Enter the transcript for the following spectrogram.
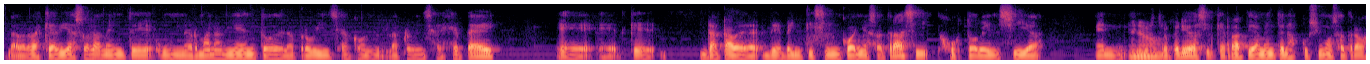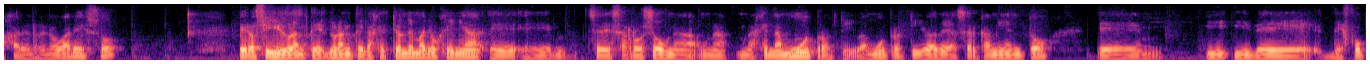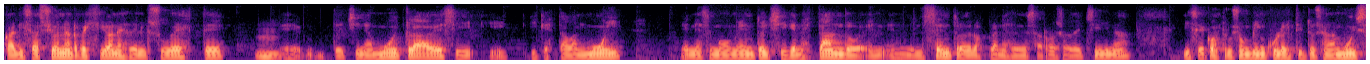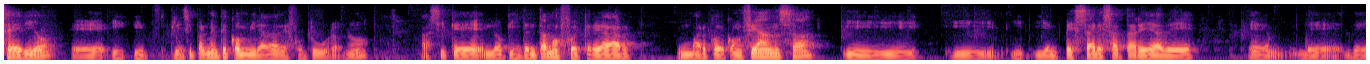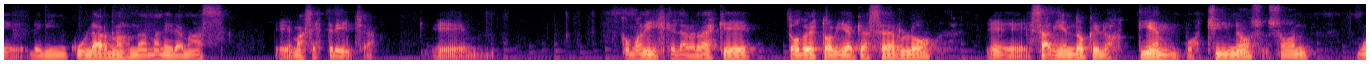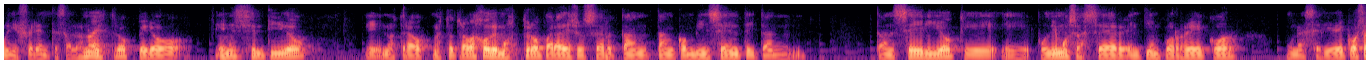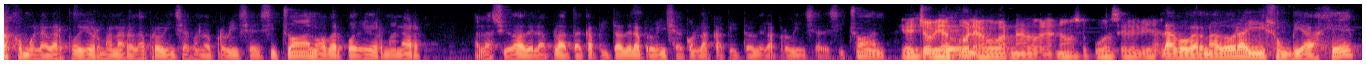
la verdad es que había solamente un hermanamiento de la provincia con la provincia de Hebei, eh, eh, que databa de, 25 años atrás y justo vencía en, nuestro periodo, así que rápidamente nos pusimos a trabajar en renovar eso. Pero sí, durante, durante la gestión de María Eugenia eh, se desarrolló una, agenda muy proactiva, muy proactiva de acercamiento y, de, focalización en regiones del sudeste mm. eh, de China muy claves y, que estaban muy en ese momento y siguen estando en, el centro de los planes de desarrollo de China y se construyó un vínculo institucional muy serio eh, y, principalmente con mirada de futuro. Así que lo que intentamos fue crear un marco de confianza y, empezar esa tarea de eh, de, vincularnos de una manera más, eh, más estrecha. Como dije, la verdad es que todo esto había que hacerlo sabiendo que los tiempos chinos son muy diferentes a los nuestros, pero en ese sentido nuestro, nuestro trabajo demostró para ellos ser tan, tan convincente y tan, tan serio que pudimos hacer en tiempo récord una serie de cosas como el haber podido hermanar a la provincia con la provincia de Sichuan o haber podido hermanar a la ciudad de La Plata, capital de la provincia, con la capital de la provincia de Sichuan. De hecho viajó eh, la gobernadora, ¿no? Se pudo hacer el viaje. La gobernadora hizo un viaje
